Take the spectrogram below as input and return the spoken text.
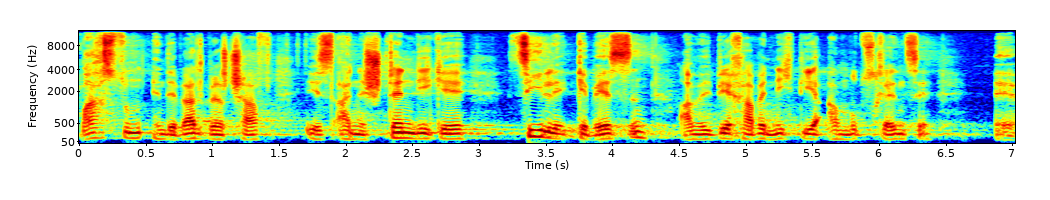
Wachstum in der Weltwirtschaft ist eine ständige Ziel gewesen, aber wir haben nicht die Armutsgrenze äh,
